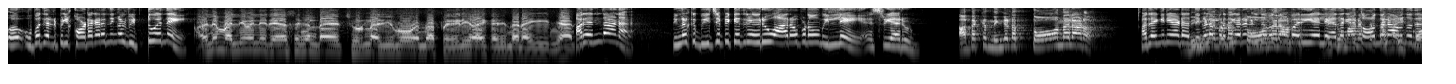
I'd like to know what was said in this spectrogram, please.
ഉപതെരഞ്ഞെടുപ്പിൽ കൊടകര നിങ്ങൾ വിട്ടു എന്നേ. അതിലും വലിയ വലിയ രഹസ്യങ്ങളുടെ ചുരുളഴിയുമോ എന്ന പേടിയായി കഴിയുന്നതിനായി ഞാൻ. അതെന്താണ്? നിങ്ങൾക്ക് ബി ജെ പിക്കെതിരെ ഒരു ആരോപണവും ഇല്ലേ ശ്രീ അരുൺ? അതൊക്കെ നിങ്ങളുടെ തോന്നലാണ്. അതെങ്ങനെയാണ്? നിങ്ങളുടെ പ്രതികരണം ദിവസം തോന്നലാണ്. വരികയല്ലേ? അതെങ്ങനെ തോന്നലാവുന്നത്?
